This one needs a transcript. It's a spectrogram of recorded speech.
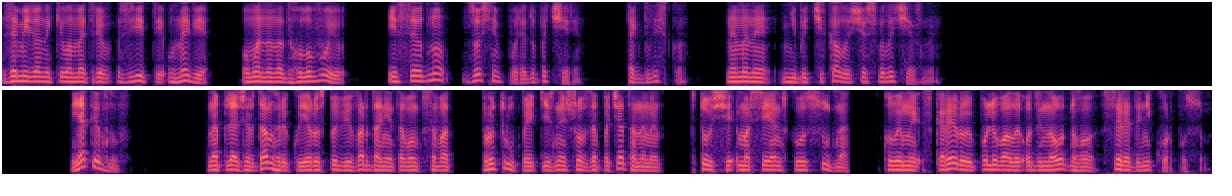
За мільйони кілометрів звідти у небі, у мене над головою, і все одно зовсім поряд у печері. Так близько. На мене ніби чекало щось величезне. Я кивнув. На пляжі в Дангрику я розповів Вардані та Вонксават про трупи, які знайшов запечатаними в товщі марсіянського судна, коли ми з карерою полювали один на одного всередині корпусу.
